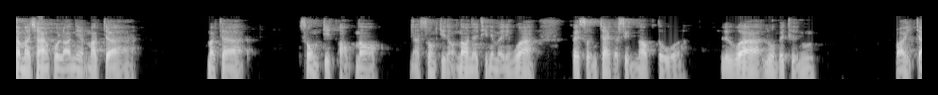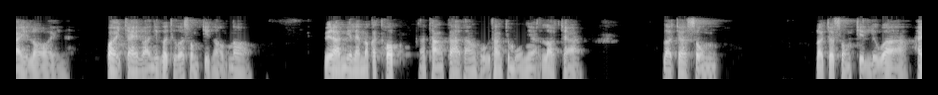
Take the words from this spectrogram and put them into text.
ธรรมชาติของเราเนี่ยมักจะมักจะส่งจิตออกนอกนะส่งจิตออกนอกในที่นี้หมายถึงว่า ไปสนใจกับสิ่งนอกตัว หรือว่ารวมไปถึงปล่อยใจลอย ปล่อยใจลอยนี่ก็ถือว่าส่งจิตออกนอก เวลามีอะไรมากระทบนะทางตาทางหูทางจมูกเนี่ยเราจะเราจะส่ง เราจะส่งจิตหรือว่าให้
